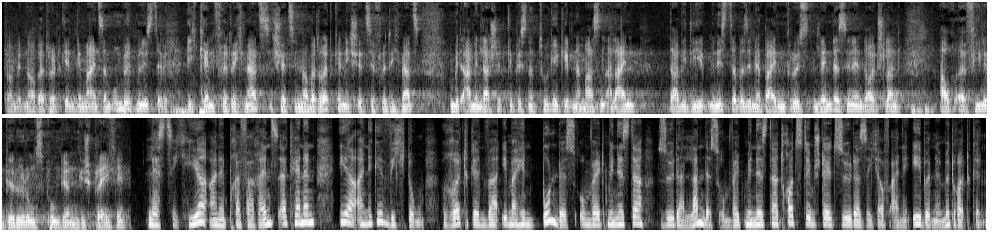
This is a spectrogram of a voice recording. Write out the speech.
Ich war mit Norbert Röttgen gemeinsam Umweltminister. Ich kenne Friedrich Merz, ich schätze Norbert Röttgen, ich schätze Friedrich Merz. Und mit Armin Laschet gibt es naturgegebenermaßen allein, da wir die Ministerpräsidenten der beiden größten Länder sind in Deutschland, auch äh, viele Berührungspunkte und Gespräche. Lässt sich hier eine Präferenz erkennen, eher eine Gewichtung. Röttgen war immerhin Bundesumweltminister, Söder Landesumweltminister, trotzdem stellt Söder sich auf eine Ebene mit Röttgen.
